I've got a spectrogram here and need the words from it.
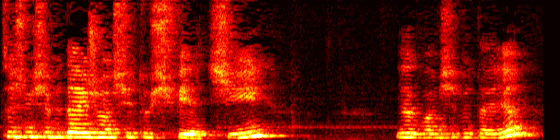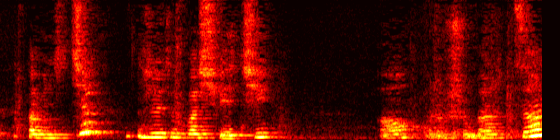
Coś mi się wydaje, że on się tu świeci. Jak Wam się wydaje? A widzicie, że tu chyba świeci. O, proszę bardzo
